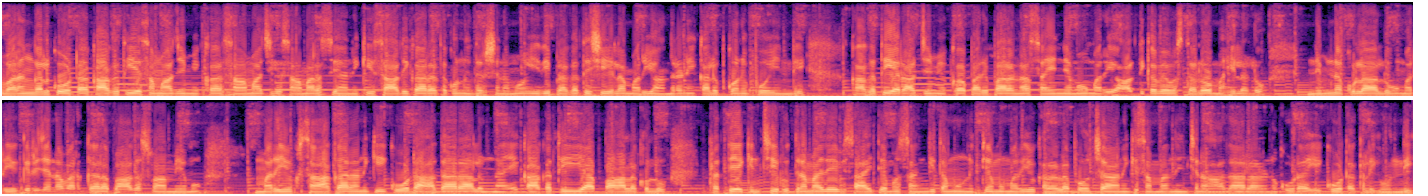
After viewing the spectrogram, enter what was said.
వరంగల్ కోట కాకతీయ సమాజం యొక్క సామాజిక సామరస్యానికి సాధికారతకు నిదర్శనము. ఇది ప్రగతిశీల మరియు అందరినీ కలుపుకొని పోయింది. కాకతీయ రాజ్యం యొక్క పరిపాలన సైన్యము మరియు ఆర్థిక వ్యవస్థలో మహిళలు నిమ్న కులాలు మరియు గిరిజన వర్గాల భాగస్వామ్యము మరియు సహకారానికి ఈ కోట ఆధారాలున్నాయి. కాకతీయ పాలకులు ప్రత్యేకించి రుద్రమదేవి సాహిత్యము సంగీతము నృత్యము మరియు కళల ప్రోత్సాహానికి సంబంధించిన ఆధారాలను కూడా ఈ కోట కలిగి ఉంది.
